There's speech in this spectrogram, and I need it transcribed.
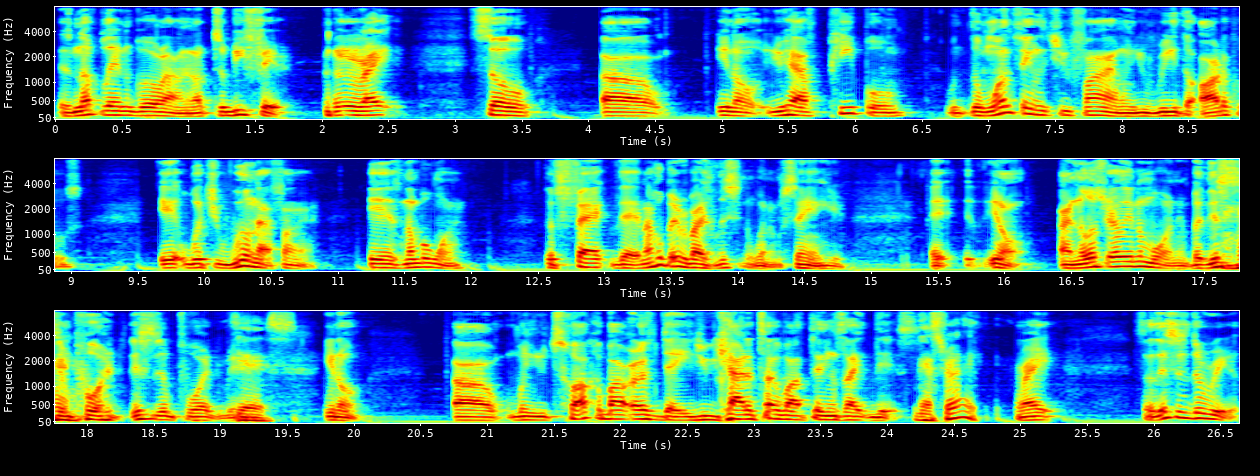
there's enough blame to go around. To be fair, right? So, uh, you know, you have people. The one thing that you find when you read the articles it, what you will not find is number one, the fact that, and I hope everybody's listening to what I'm saying here. Eh, you know, I know it's early in the morning, but this is important. This is important, man. Yes. You know, uh, when you talk about Earth Day, you got to talk about things like this That's right. right? So this is the real.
